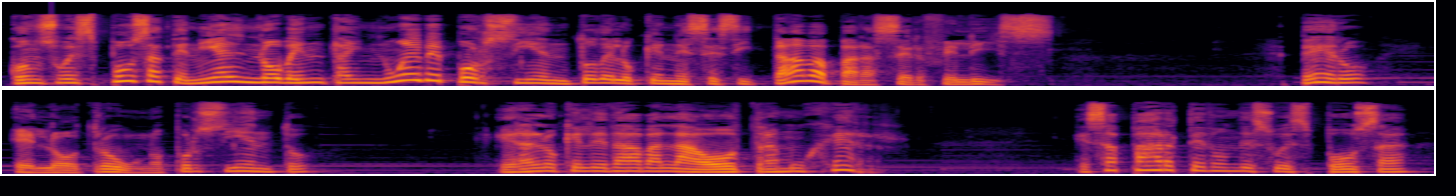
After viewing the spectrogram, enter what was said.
Con su esposa tenía el 99% de lo que necesitaba para ser feliz. Pero el otro 1% era lo que le daba la otra mujer, esa parte donde su esposa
